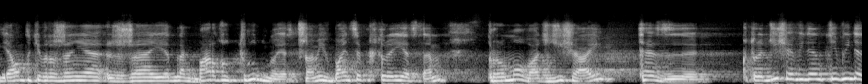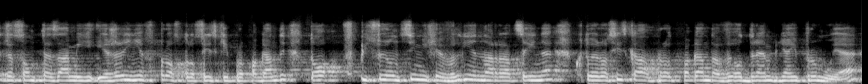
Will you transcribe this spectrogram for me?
ja mam takie wrażenie, że jednak bardzo trudno jest, przynajmniej w bańce, w której jestem, promować dzisiaj tezy które dziś ewidentnie widać, że są tezami, jeżeli nie wprost rosyjskiej propagandy, to wpisującymi się w linie narracyjne, które rosyjska propaganda wyodrębnia i promuje.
